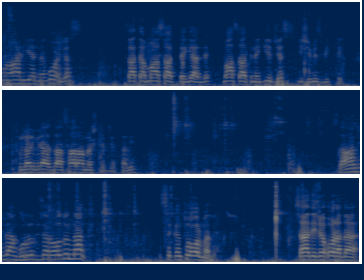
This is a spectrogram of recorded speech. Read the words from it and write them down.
Bunu aynı yerine koyacağız. Zaten mal saati de geldi. Mal saatine gireceğiz. İşimiz bitti. Şuraları biraz daha sağlamlaştıracağız tabi. Daha önceden gurur düzen olduğundan sıkıntı olmadı. Sadece orada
